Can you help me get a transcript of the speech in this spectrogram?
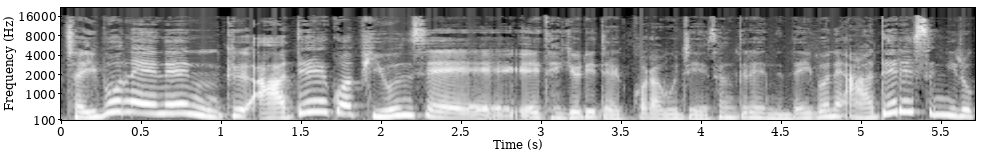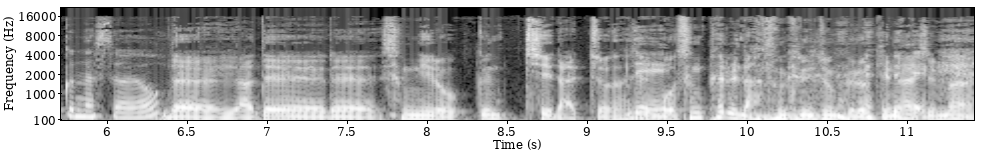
자 이번에는 그 아델과 비욘세의 대결이 될 거라고 이제 예상들 했는데 이번에 아델의 승리로 끝났어요. 네, 아델의 승리로 끝이 났죠. 사실 네. 뭐 승패를 나누기는 좀 그렇긴 네. 하지만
